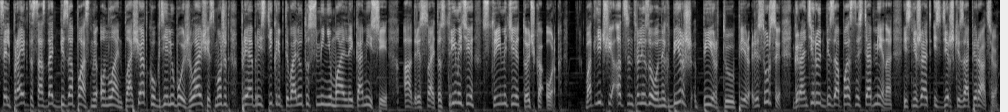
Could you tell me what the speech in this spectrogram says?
Цель проекта — создать безопасную онлайн-площадку, где любой желающий сможет приобрести криптовалюту с минимальной комиссией. Адрес сайта Streamity — streamity.org. В отличие от централизованных бирж, peer-to-peer ресурсы гарантируют безопасность обмена и снижают издержки за операцию.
